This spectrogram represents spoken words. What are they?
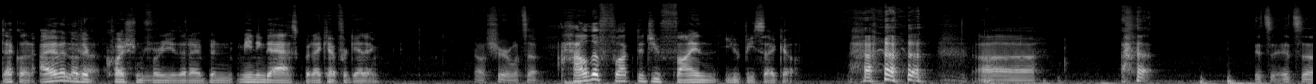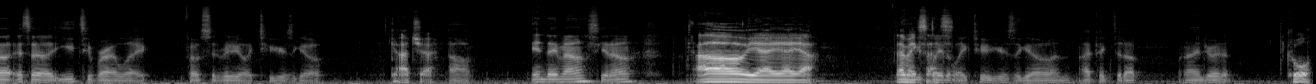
Declan, I have another Yeah, question for you that I've been meaning to ask, but I kept forgetting. Oh sure, what's up? How the fuck did you find Yuppie Psycho? uh, it's it's a it's a YouTuber I like posted a video like two years ago. Gotcha. Um, Inde Mouse, you know. Oh, yeah, yeah, yeah. That makes he sense. played it like two years ago, and I picked it up and I enjoyed it. Cool.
